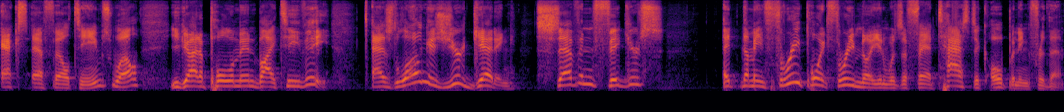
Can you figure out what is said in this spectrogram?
XFL teams, well, you got to pull them in by TV. As long as you're getting seven figures, I mean, 3.3 million was a fantastic opening for them.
